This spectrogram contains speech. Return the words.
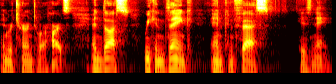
and return to our hearts. And thus we can thank and confess His name.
